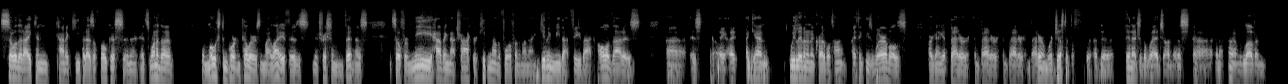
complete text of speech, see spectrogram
so that i can kind of keep it as a focus. And it's one of the the most important pillars in my life is nutrition and fitness. So for me, having that tracker, keeping it on the forefront of my mind, giving me that feedback, all of that is uh, is I, I, again, we live in an incredible time. I think these wearables are going to get better and better and better and better, and we're just at the at the thin edge of the wedge on this. Uh, and I'm loving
